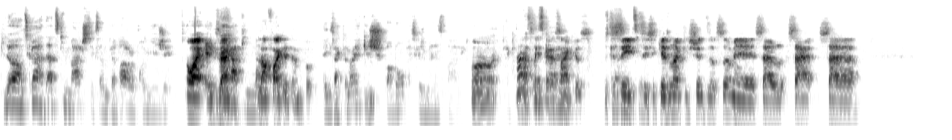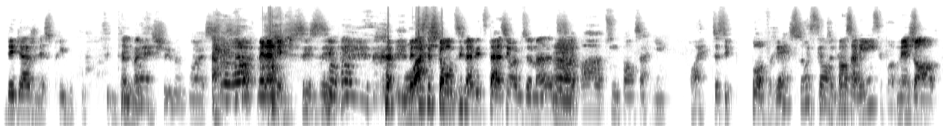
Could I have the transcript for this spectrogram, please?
Puis là, en tout cas, à date, ce qui marche, c'est que ça me fait faire un premier jet. Ouais, exact. Rapidement. L'affaire que t'aimes pas. Exactement, et que je suis pas bon parce que je me laisse parler. Ouais, ouais. Ah, c'est intéressant, Chris. Parce que c'est- c'est c'est quasiment cliché de dire ça, mais ça, ça, ça dégage l'esprit beaucoup. C'est tellement Ouais. cliché, man. Ouais, c'est- mais la méditation, c'est c'est- ce qu'on dit de la méditation habituellement. là, ah, tu ne penses à rien. Ouais. Tu sais, c'est pas vrai ça, Ouais, que tu ne penses à rien, c'est pas vrai. mais genre,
